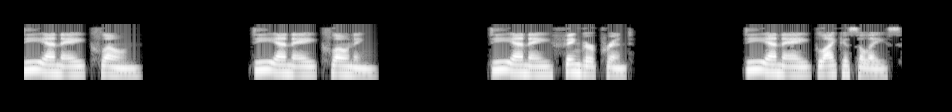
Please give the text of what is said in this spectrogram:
DNA clone. DNA cloning. DNA fingerprint. DNA glycosylase.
